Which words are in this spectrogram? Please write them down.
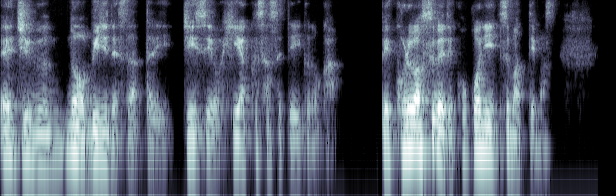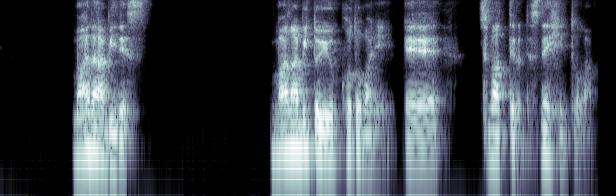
自分のビジネスだったり人生を飛躍させていくのか。で、これはすべてここに詰まっています。学びです。学びという言葉に、えー、詰まってるんですね、ヒントが。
